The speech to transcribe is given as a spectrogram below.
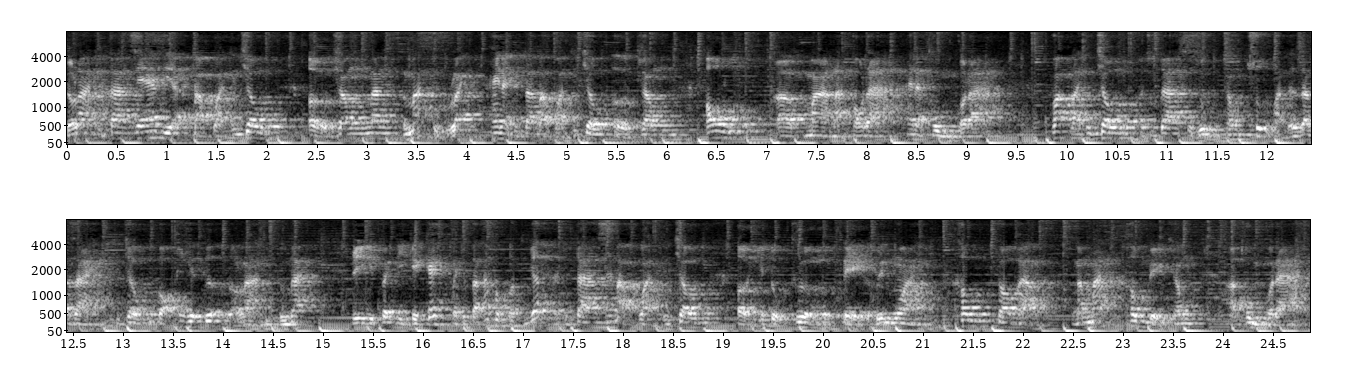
Đó là chúng ta sẽ gì ạ? Bảo quản chân trâu ở trong ngăn mát của tủ lạnh hay là chúng ta bảo quản chân trâu ở trong âu uh, ờ, mà là có đá hay là thùng có đá. Hoặc là chân trâu chúng ta sử dụng trong suốt khoảng thời gian dài chân trâu cũng có cái hiện tượng đó là bị cứng lại. Vì vậy thì cái cách mà chúng ta khắc phục thứ nhất là chúng ta sẽ bảo quản chân trâu ở nhiệt độ thường để ở bên ngoài không cho vào ngăn mát không để trong uh, thùng có đá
